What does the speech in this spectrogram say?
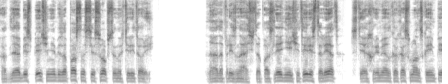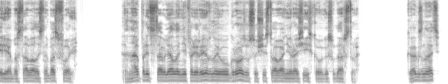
а для обеспечения безопасности собственных территорий. Надо признать, что последние 400 лет, с тех времен, как Османская империя обосновалась на Босфоре, она представляла непрерывную угрозу существованию российского государства. Как знать,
